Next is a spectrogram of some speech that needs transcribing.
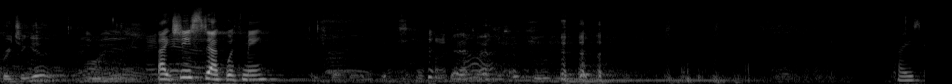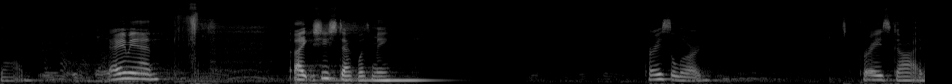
Preaching good. Like she's stuck with me. Praise God. Amen. Like she stuck with me. Praise the Lord. Praise God.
